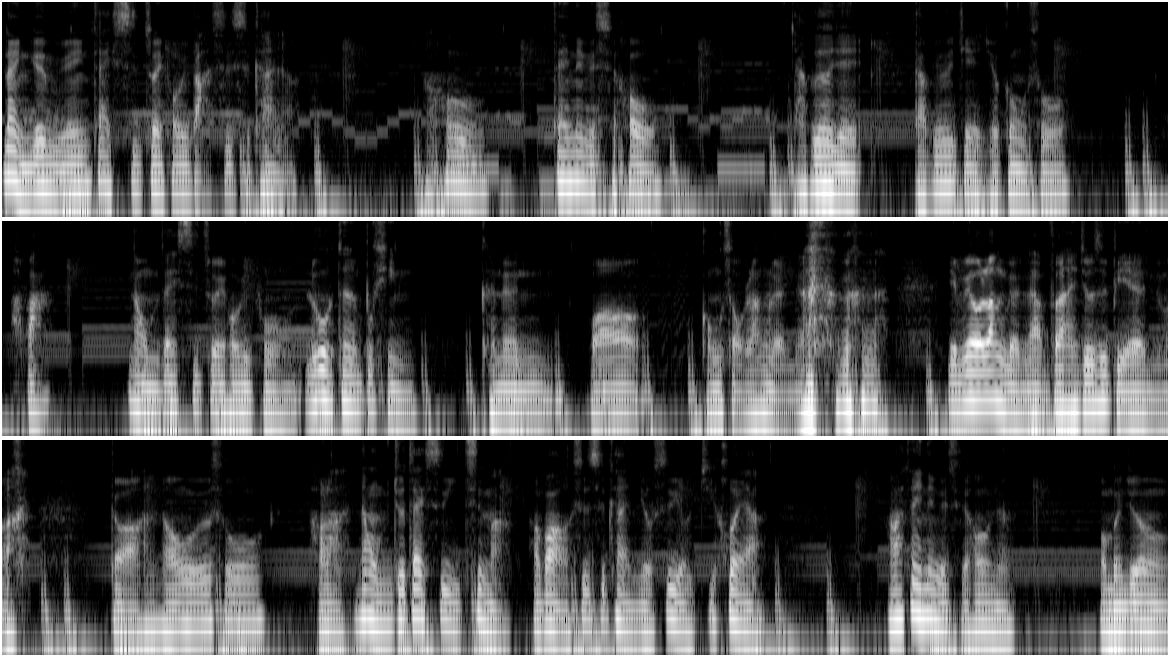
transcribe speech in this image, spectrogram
那你愿不愿意再试最后一把试试看啊？然后。在那个时候，W 姐 W 姐就跟我说：“好吧，那我们再试最后一波。如果真的不行，可能我要拱手让人了。也没有让人啊，本来就是别人的嘛，对吧？然后我就说：好啦，那我们就再试一次嘛，好不好？试试看，有试有机会啊。啊在那个时候呢，我们就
